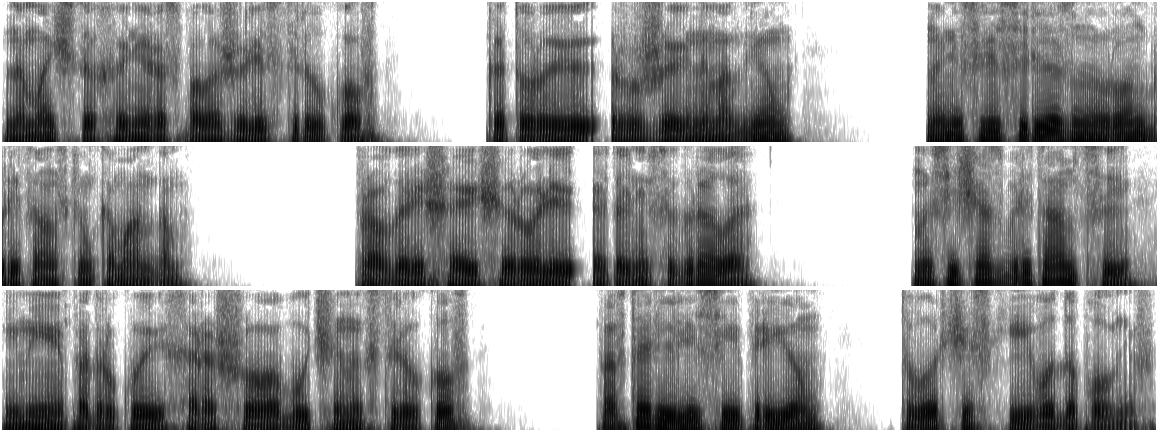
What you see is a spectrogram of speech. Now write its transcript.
На мачтах они расположили стрелков, которые ружейным огнем нанесли серьезный урон британским командам. Правда, решающей роли это не сыграло, но сейчас британцы, имея под рукой хорошо обученных стрелков, повторили сей прием, творчески его дополнив.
